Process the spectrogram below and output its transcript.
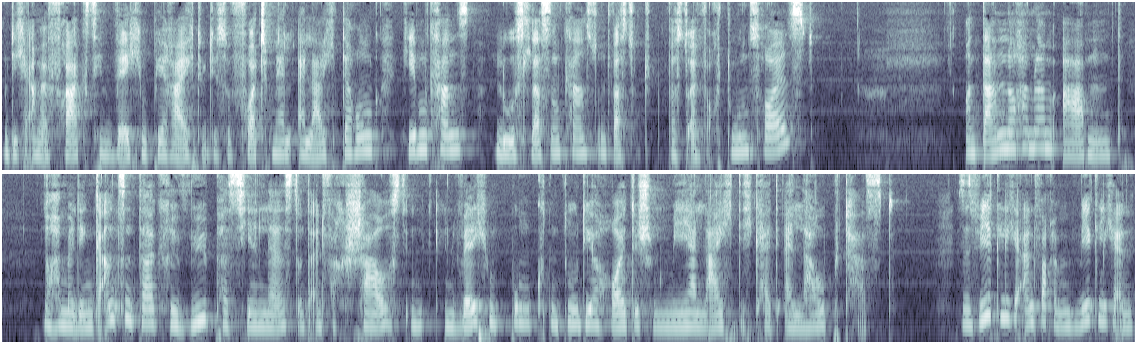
und dich einmal fragst, in welchem Bereich du dir sofort mehr Erleichterung geben kannst, loslassen kannst und was du was du einfach tun sollst. Und dann noch einmal am Abend noch einmal den ganzen Tag Revue passieren lässt und einfach schaust, in, in welchen Punkten du dir heute schon mehr Leichtigkeit erlaubt hast. Es ist wirklich einfach wirklich ein,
